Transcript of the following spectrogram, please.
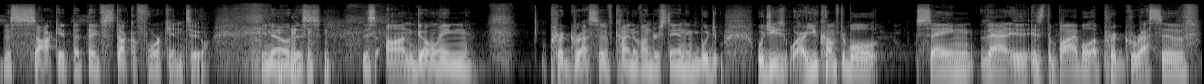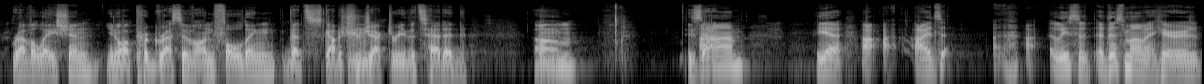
this socket that they've stuck a fork into, you know, this this ongoing progressive kind of understanding. Would would you are you comfortable saying that is, the Bible a progressive revelation? You know, a progressive unfolding that's got a trajectory that's headed. Um, is that Um, yeah, I, I'd at least at, this moment here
